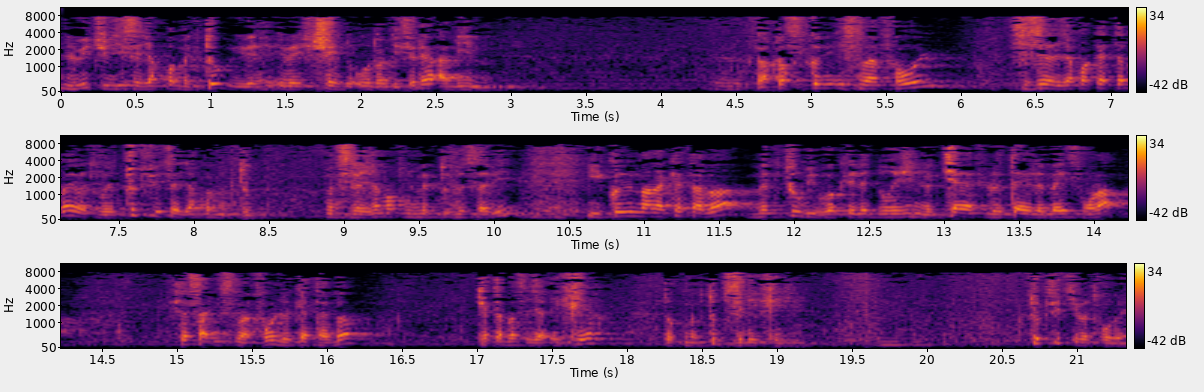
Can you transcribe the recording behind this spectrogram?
Lui, tu dis, c'est-à-dire quoi, Mektoub, il va chercher de haut dans le dictionnaire, Abim. Alors, lorsqu'il connaît Isma Mafoul, si c'est-à-dire quoi, Kataba, il va trouver tout de suite, c'est-à-dire quoi, Mektoub. Même s'il n'a jamais entendu Mektoub de sa vie, il connaît le Kataba, Mektoub, il voit que les lettres d'origine, le Kaf, le Ta et le Ba, ils sont là. Ça, c'est Isma Mafoul, le Kataba. Kataba, c'est-à-dire écrire. Donc, Mektoub, c'est l'écrit. Tout de suite, il va trouver.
